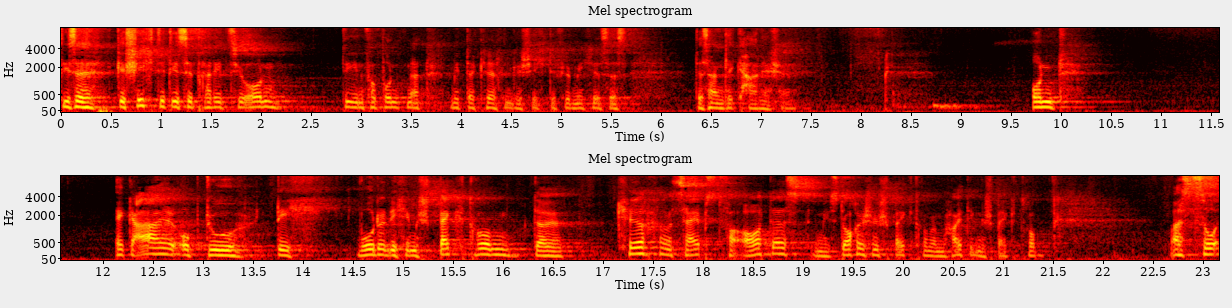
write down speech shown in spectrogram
diese Geschichte, diese Tradition, die ihn verbunden hat mit der Kirchengeschichte. Für mich ist es das Anglikanische. Und egal, ob du dich, wo du dich im Spektrum der Kirchen selbst verortest, im historischen Spektrum, im heutigen Spektrum, was so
